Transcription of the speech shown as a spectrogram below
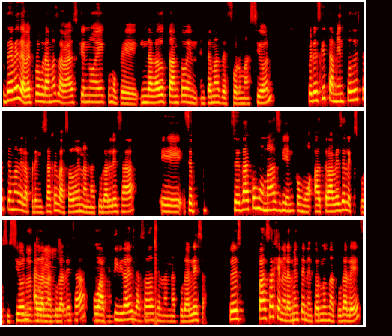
debe de haber programas, la verdad es que no he como que indagado tanto en, temas de formación, pero es que también todo este tema del aprendizaje basado en la naturaleza eh, se, se, da como más bien como a través de la exposición a la naturaleza o actividades basadas en la naturaleza. Entonces, pasa generalmente en entornos naturales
